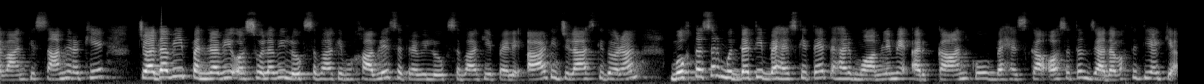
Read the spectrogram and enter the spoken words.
ऐवान के सामने रखे। चौदहवीं, पंद्रहवीं और सोलहवीं लोकसभा के मुकाबले सत्रहवीं लोकसभा के पहले आठ इजलास के दौरान मुख्तसर मुद्दती बहस के तहत हर मामले में अरकान को बहस का औसतन ज़्यादा वक्त दिया गया।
